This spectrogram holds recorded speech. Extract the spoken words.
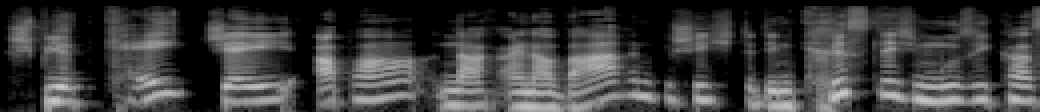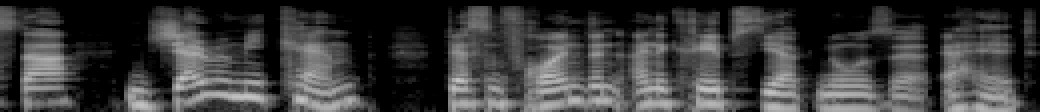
spielt KJ Upper nach einer wahren Geschichte den christlichen Musikerstar Jeremy Camp, dessen Freundin eine Krebsdiagnose erhält.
